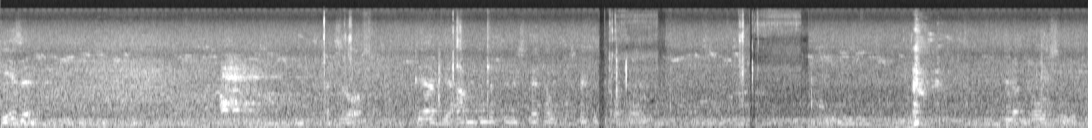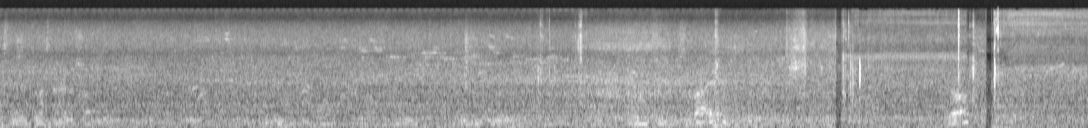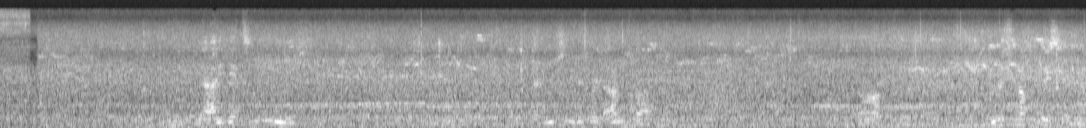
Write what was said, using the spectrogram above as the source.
Käse? Also, ja, wir haben wunderschönes Wetter und Prospekte zu verkaufen. Wie lange brauchst du? Hast eine, halbe Stunde. Ja. Nein, jetzt nicht. Dann müssen wir das heute Abend warten. So. Wir müssen noch ein bisschen.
